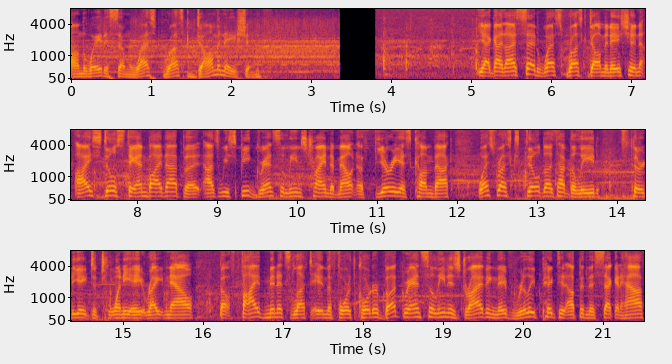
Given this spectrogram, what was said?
on the way to some West Rusk domination. Yeah, guys, I said West Rusk domination. I still stand by that, but as we speak, Grand Saline's trying to mount a furious comeback. West Rusk still does have the lead. It's 38 to 28 right now. About five minutes left in the fourth quarter, but Grand Saline is driving. They've really picked it up in the second half.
